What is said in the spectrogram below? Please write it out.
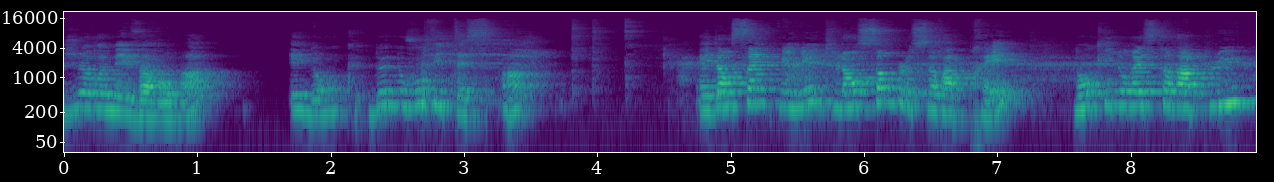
Je remets Varoma et donc de nouveau vitesse 1. Et dans 5 minutes, l'ensemble sera prêt. Donc il ne nous restera plus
